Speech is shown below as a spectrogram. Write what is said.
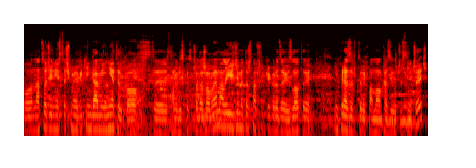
bo na co dzień jesteśmy wikingami nie tylko w st- stanowisku sprzedażowym, ale jeździmy też na wszelkiego rodzaju zloty, imprezy, w których mamy okazję uczestniczyć.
